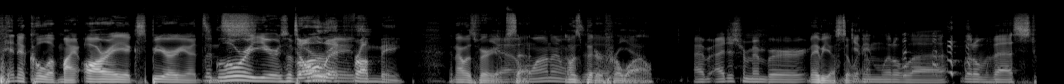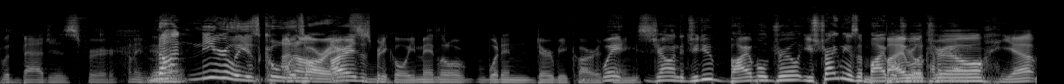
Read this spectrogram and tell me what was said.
pinnacle of my RA experience The glory years of stole RAs. it from me, and I was very Yeah, upset. Awana I was bitter a- for a while. I, I just remember Maybe I still am. getting little uh, little vest with badges for. I don't even Yeah. know. Nearly as cool I as don't know. RAs. RAs was pretty cool. We made little wooden derby car Wait, things. John, did you do Bible drill? You strike me as a Bible, drill. kind of guy. drill. Yep.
